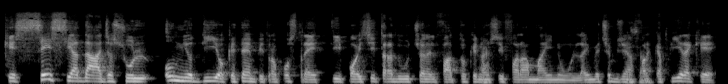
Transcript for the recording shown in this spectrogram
che se si adagia sul oh mio Dio che tempi troppo stretti, poi si traduce nel fatto che non si farà mai nulla. Invece bisogna esatto. far capire che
